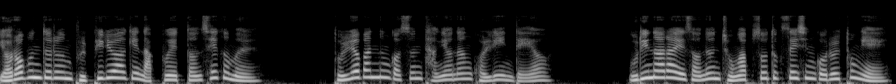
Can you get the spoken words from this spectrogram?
여러분들은 불필요하게 납부했던 세금을 돌려받는 것은 당연한 권리인데요. 우리나라에서는 종합소득세 신고를 통해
